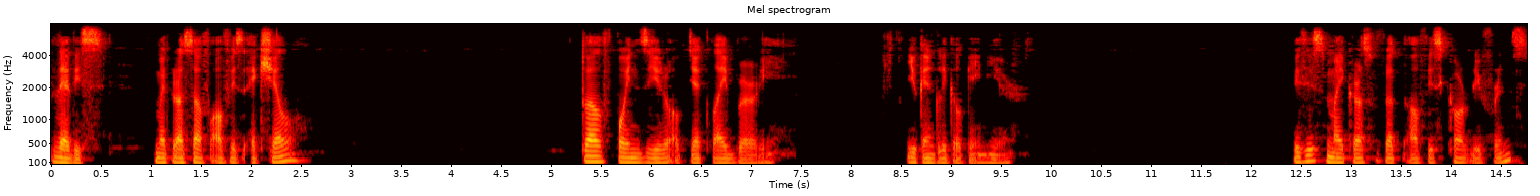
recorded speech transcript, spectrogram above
that is Microsoft Office Excel. 12.0 object library. You can click OK in here this is Microsoft Office core reference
